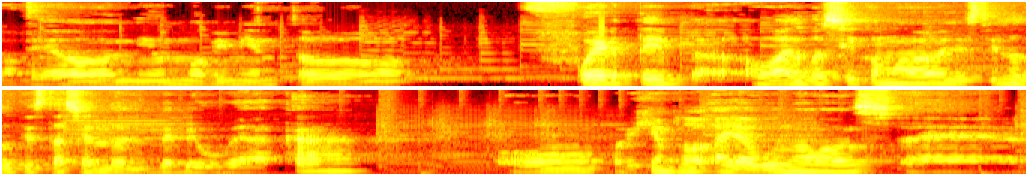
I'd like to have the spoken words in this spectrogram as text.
no veo ni un movimiento fuerte o algo así como el estilo de lo que está haciendo el BBVA acá. O, por ejemplo, hay algunas eh,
